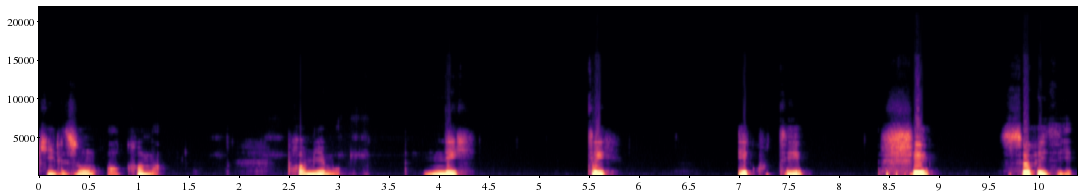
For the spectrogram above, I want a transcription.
qu'ils ont en commun. Premier mot, né, thé, écouter, chez, cerisier.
